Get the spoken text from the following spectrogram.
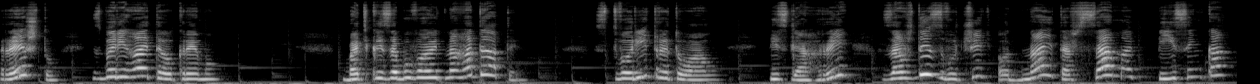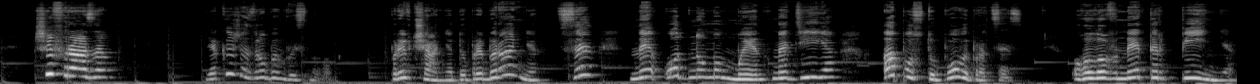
решту зберігайте окремо. Батьки забувають нагадати. Створіть ритуал. Після гри завжди звучить одна й та ж сама пісенька чи фраза. Який же зробимо висновок? Привчання до прибирання це не одномоментна дія, а поступовий процес. Головне терпіння,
